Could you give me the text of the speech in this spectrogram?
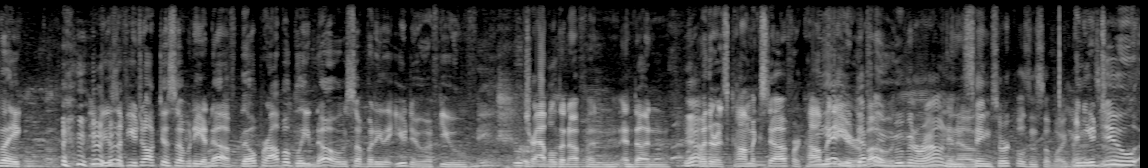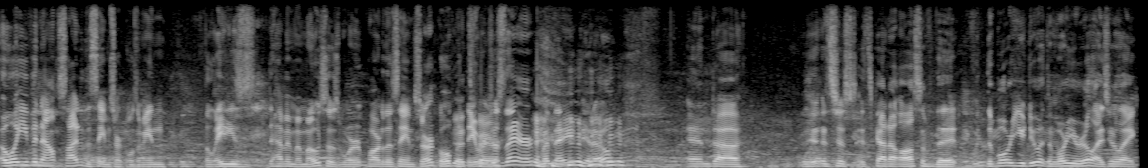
Like, because if you talk to somebody enough, they'll probably know somebody that you do if you traveled enough and, and done Yeah. whether it's comic stuff or comedy yeah, you're or definitely both. moving around you in the same circles and stuff like that. And you so- do, well, even outside of the same circles. I mean, the ladies having mimosas weren't part of the same circle, but That's they were fair. just there. But they, you know, and uh, it's just, it's kind of awesome that the more you do it, the more you realize you're like,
